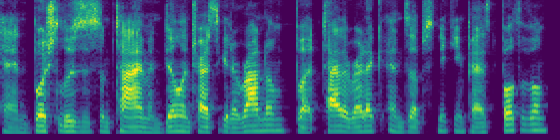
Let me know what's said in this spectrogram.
and Busch loses some time and Dillon tries to get around him, but Tyler Reddick ends up sneaking past both of them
